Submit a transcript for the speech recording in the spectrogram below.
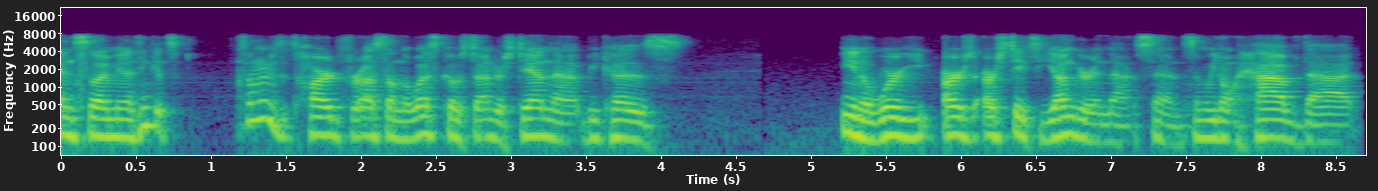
And so I mean I think it's sometimes it's hard for us on the West Coast to understand that because you know we're our our state's younger in that sense and we don't have that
